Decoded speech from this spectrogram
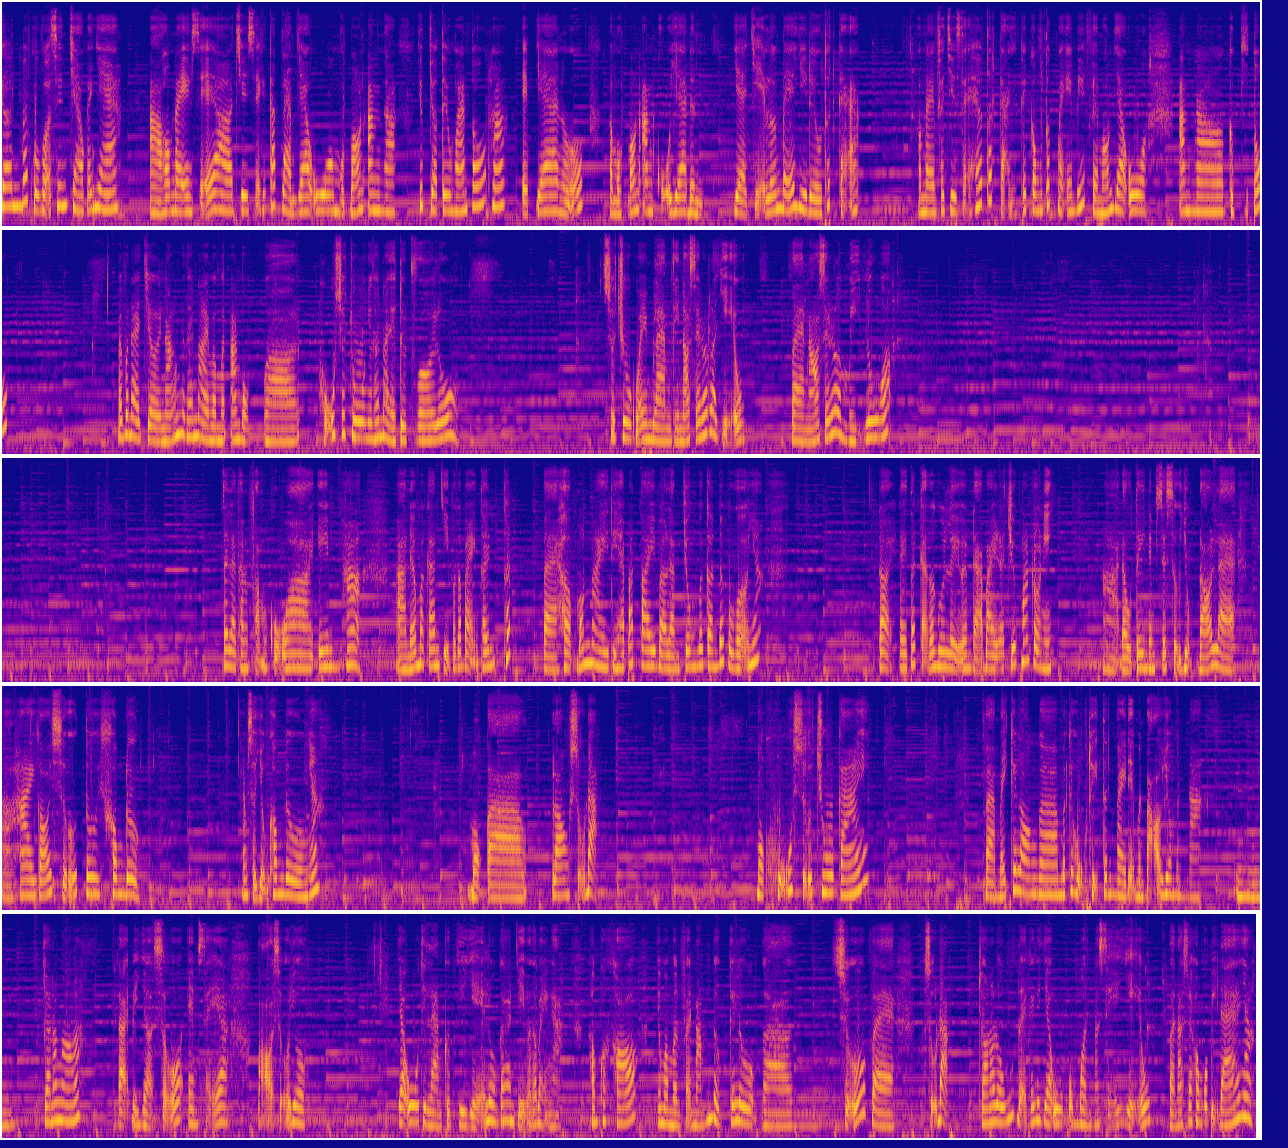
kênh bếp của vợ xin chào cả nhà. À, Hôm nay em sẽ uh, chia sẻ cái cách làm da ua Một món ăn uh, giúp cho tiêu hóa tốt ha Đẹp da nữa Và một món ăn của gia đình Già trẻ lớn bé gì đều thích cả. Hôm nay em sẽ chia sẻ hết tất cả những cái công thức mà em biết về món da ua Ăn uh, cực kỳ tốt. Mấy bữa nay trời nắng như thế này mà mình ăn một uh, hũ sữa chua như thế này là tuyệt vời luôn sữa chua của em làm thì nó sẽ rất là dẻo và nó sẽ rất là mịn luôn á. Đây là thành phẩm của em ha. À, nếu mà các anh chị và các bạn thấy thích và hợp món này thì hãy bắt tay vào làm chung với kênh bếp của vợ nhé. Rồi đây tất cả các nguyên liệu em đã bày ra trước mắt rồi nè. À, đầu tiên em sẽ sử dụng đó là à, hai gói sữa tươi không đường. Em sử dụng không đường nhé. Một à, lon sữa đặc. Một hũ sữa chua cái. Và mấy cái lon à, mấy cái hũ thủy tinh này để mình bỏ vô mình à, um, cho nó ngon á. Tại bây giờ sữa em sẽ à, bỏ sữa vô. Da u thì làm cực kỳ dễ luôn các anh chị và các bạn à không có khó nhưng mà mình phải nắm được cái lượng uh, sữa và sữa đặc cho nó đúng để cái, cái da u của mình nó sẽ dẻo và nó sẽ không có bị đá nha.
